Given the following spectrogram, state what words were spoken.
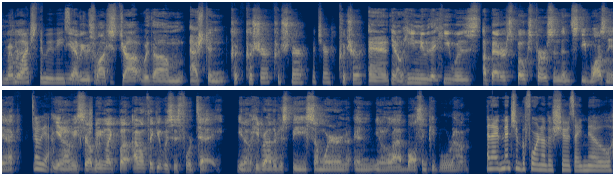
remember you watched the movies. Yeah, we used to watch Job with um Ashton Kutcher, Kutcher, Kutcher, Kutcher, and you know he knew that he was a better spokesperson than Steve Wozniak. Oh yeah, you know, so sure. I mean, like, but I don't think it was his forte. You know, he'd rather just be somewhere and, and you know, lab bossing people around. And I've mentioned before in other shows, I know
